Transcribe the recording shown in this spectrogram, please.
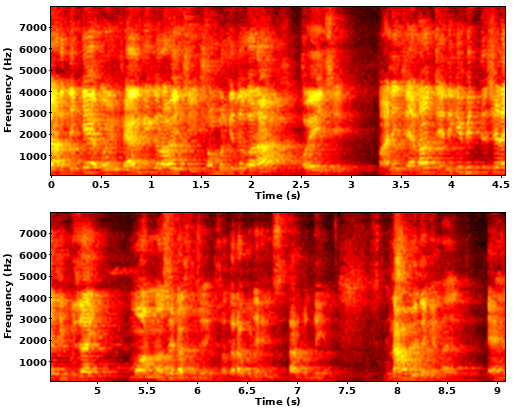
যার দিকে ওই ফেল কি করা হয়েছে সম্পর্কিত করা হয়েছে। মানে যেন যেদিকে ভিত্তি সেটা কি বুঝাই মন্ন সেটা বুঝাই। কথাটা বুঝাই তারপর দেখেন না বুঝে দেখেন। হ্যাঁ?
